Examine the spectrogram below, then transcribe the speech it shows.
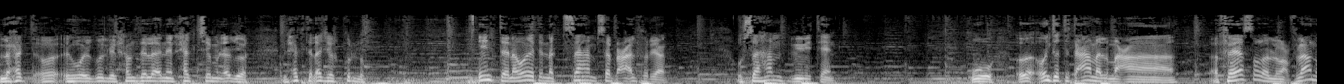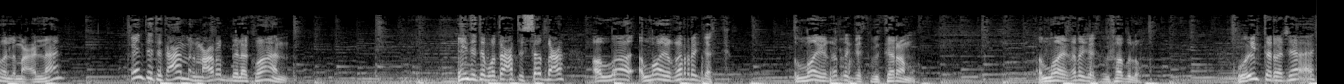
لحقت هو يقول لي الحمد لله إني لحقت شيء من الأجر. لحقت الأجر كله. أنت نويت إنك تساهم ب 7000 ريال. وساهمت ب 200 و... وأنت تتعامل مع فيصل ولا مع فلان ولا مع علان؟ أنت تتعامل مع رب الأكوان. أنت تبغى تعطي السبعة الله الله يغرقك. الله يغرقك بكرمه. الله يغرقك بفضله. وانت رجاءك؟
